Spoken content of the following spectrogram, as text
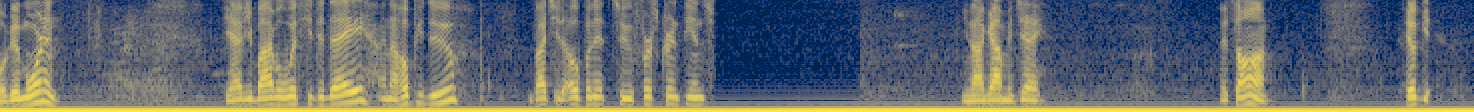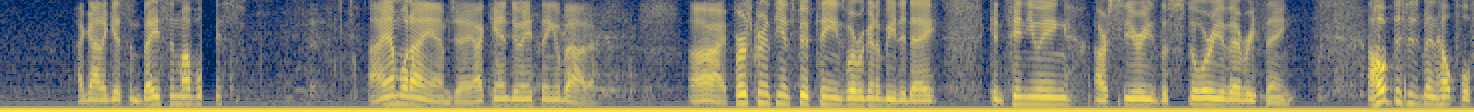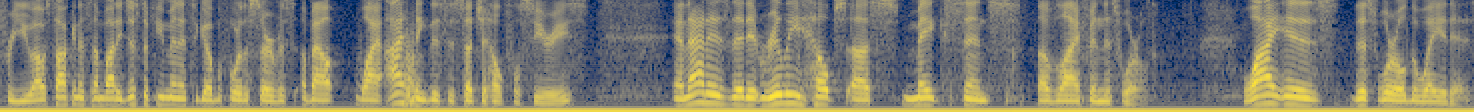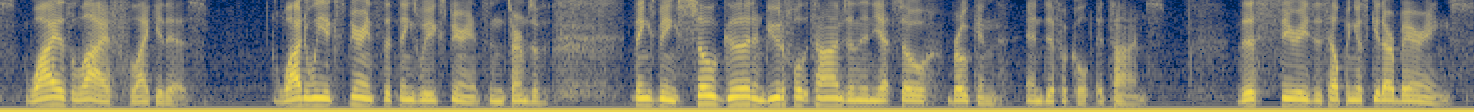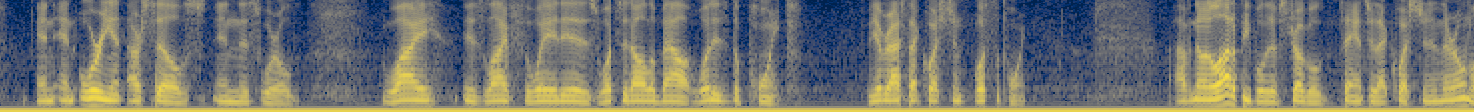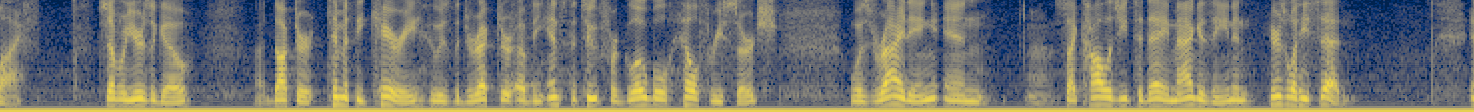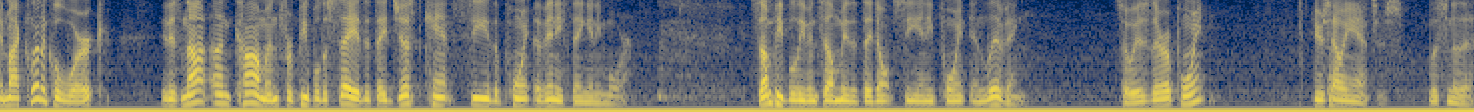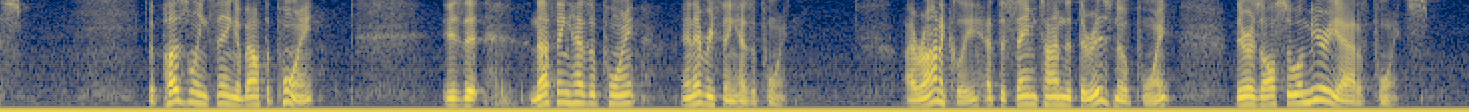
Well, good morning. If you have your Bible with you today, and I hope you do, I invite you to open it to 1 Corinthians. You not got me, Jay? It's on. He'll get. I got to get some bass in my voice. I am what I am, Jay. I can't do anything about it. All right, 1 Corinthians 15 is where we're going to be today, continuing our series, The Story of Everything. I hope this has been helpful for you. I was talking to somebody just a few minutes ago before the service about why I think this is such a helpful series. And that is that it really helps us make sense of life in this world. Why is this world the way it is? Why is life like it is? Why do we experience the things we experience in terms of things being so good and beautiful at times and then yet so broken and difficult at times? This series is helping us get our bearings and, and orient ourselves in this world. Why is life the way it is? What's it all about? What is the point? Have you ever asked that question? What's the point? I've known a lot of people that have struggled to answer that question in their own life. Several years ago, uh, Dr. Timothy Carey, who is the director of the Institute for Global Health Research, was writing in uh, Psychology Today magazine, and here's what he said In my clinical work, it is not uncommon for people to say that they just can't see the point of anything anymore. Some people even tell me that they don't see any point in living. So, is there a point? Here's how he answers. Listen to this. The puzzling thing about the point is that nothing has a point and everything has a point. Ironically, at the same time that there is no point, there is also a myriad of points.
